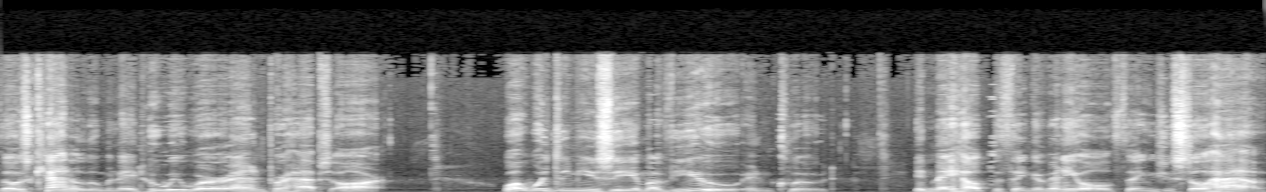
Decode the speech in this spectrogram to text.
Those can illuminate who we were and perhaps are. What would the Museum of You include? It may help to think of any old things you still have,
